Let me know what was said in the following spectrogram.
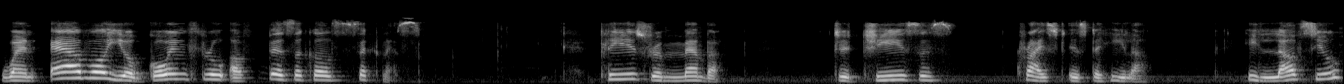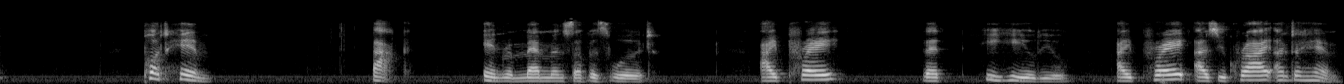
Whenever you're going through a physical sickness, please remember to Jesus Christ is the healer. He loves you. Put him back in remembrance of His word. I pray that He healed you. I pray as you cry unto Him,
